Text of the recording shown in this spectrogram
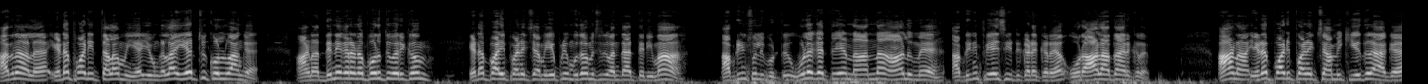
அதனால எடப்பாடி தலைமையை இவங்கெல்லாம் ஏற்றுக்கொள்வாங்க. ஆனால் தினகரனை பொறுத்த வரைக்கும் எடப்பாடி பழனிசாமி எப்படி முதலமைச்சர் வந்தார் தெரியுமா? அப்படின்னு சொல்லிவிட்டு உலகத்திலேயே நான் தான் ஆளுமே அப்படின்னு பேசிட்டு கிடக்கிற ஒரு ஆளாக தான் இருக்கிறார். ஆனால் எடப்பாடி பழனிசாமிக்கு எதிராக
